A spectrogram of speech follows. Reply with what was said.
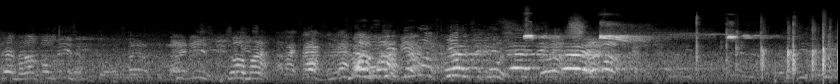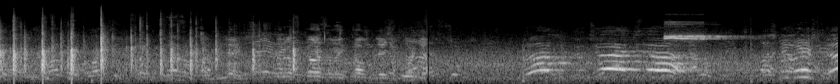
Все, на разгон вниз! Тёма! Рассказывай, там, блядь, ходит. Сразу включаемся! Пошли выше! Да,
